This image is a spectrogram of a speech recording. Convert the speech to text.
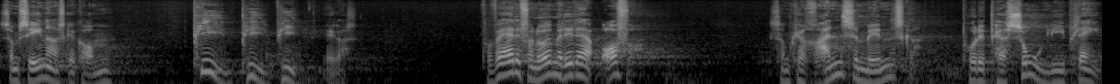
som senere skal komme. Pil, pil, pil, ikke også? For hvad er det for noget med det der offer, som kan rense mennesker på det personlige plan?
